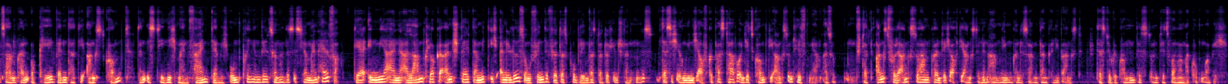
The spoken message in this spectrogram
sagen kann, okay, wenn da die Angst kommt, dann ist die nicht mein Feind, der mich umbringen will, sondern das ist ja mein Helfer der in mir eine Alarmglocke anstellt, damit ich eine Lösung finde für das Problem, was dadurch entstanden ist, dass ich irgendwie nicht aufgepasst habe und jetzt kommt die Angst und hilft mir. Also statt Angst vor der Angst zu haben, könnte ich auch die Angst in den Arm nehmen und könnte sagen, danke, liebe Angst. Dass du gekommen bist. Und jetzt wollen wir mal gucken, ob ich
